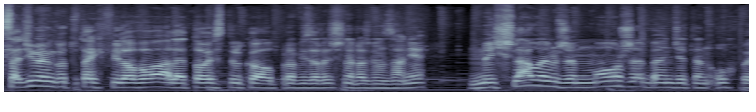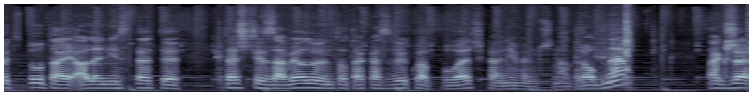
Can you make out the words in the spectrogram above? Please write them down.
Wsadziłem go tutaj chwilowo, ale to jest tylko prowizoryczne rozwiązanie. Myślałem, że może będzie ten uchwyt tutaj, ale niestety też się zawiodłem. To taka zwykła półeczka, nie wiem czy na drobne. Także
